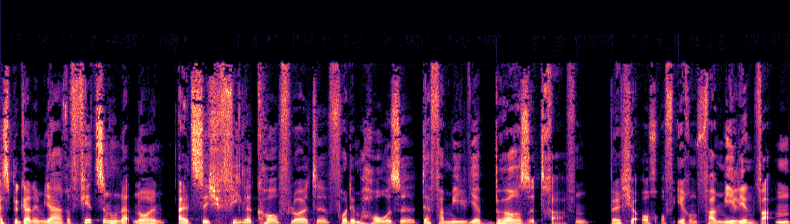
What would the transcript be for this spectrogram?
Es begann im Jahre 1409, als sich viele Kaufleute vor dem Hause der Familie Börse trafen, welche auch auf ihrem Familienwappen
